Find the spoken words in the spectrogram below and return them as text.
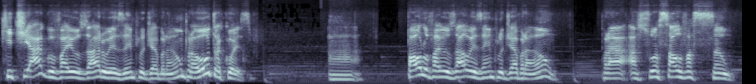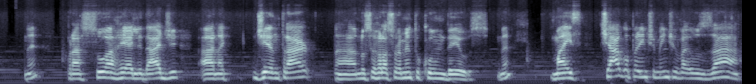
que Tiago vai usar o exemplo de Abraão para outra coisa. Ah, Paulo vai usar o exemplo de Abraão para a sua salvação, né? para a sua realidade ah, na, de entrar ah, no seu relacionamento com Deus. Né? Mas Tiago aparentemente vai usar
